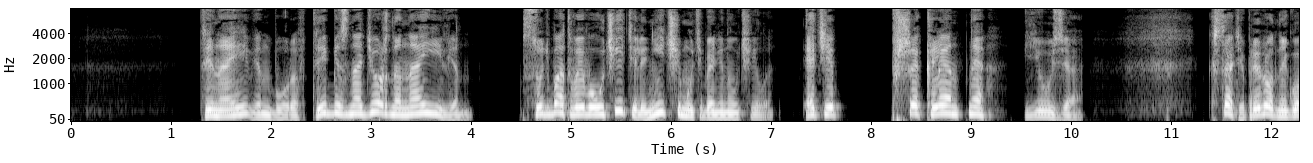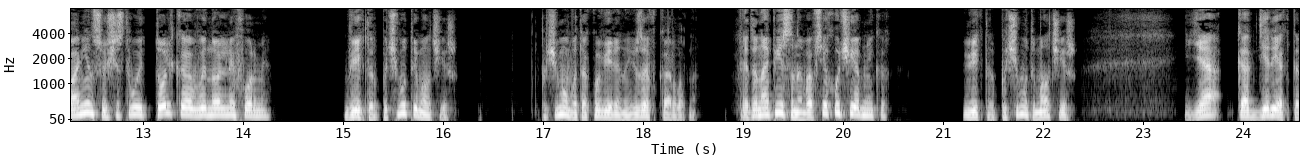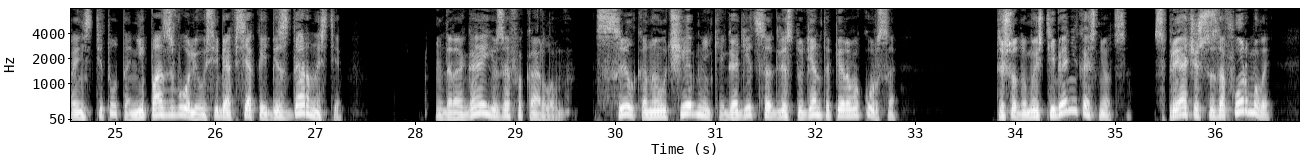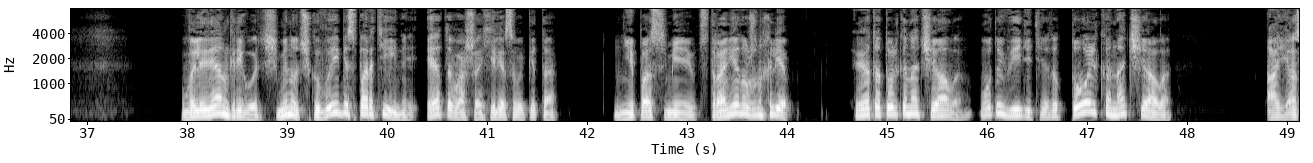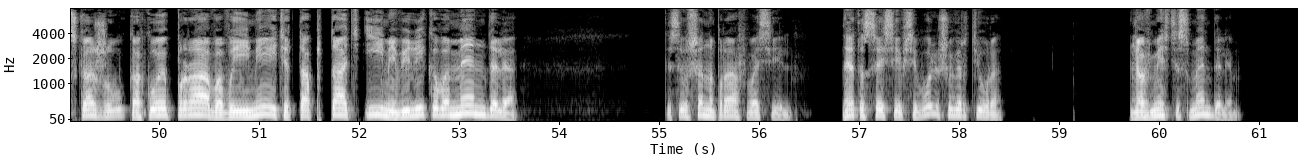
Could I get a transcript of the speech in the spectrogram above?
Ты наивен, Буров, ты безнадежно наивен. Судьба твоего учителя ничему тебя не научила. Эти пшеклентне... Юзя. Кстати, природный гуанин существует только в инольной форме. Виктор, почему ты молчишь? Почему вы так уверены, Юзеф Карловна? Это написано во всех учебниках. Виктор, почему ты молчишь? Я, как директор института, не позволю у себя всякой бездарности. Дорогая Юзефа Карловна, Ссылка на учебники годится для студента первого курса. Ты что, думаешь, тебя не коснется? Спрячешься за формулы? Валериан Григорьевич, минуточку, вы беспартийный. Это ваша ахиллесова пята. Не посмеют. Стране нужен хлеб. Это только начало. Вот увидите, это только начало. А я скажу, какое право вы имеете топтать имя великого Менделя? Ты совершенно прав, Василь. Эта сессия всего лишь увертюра. Но вместе с Менделем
